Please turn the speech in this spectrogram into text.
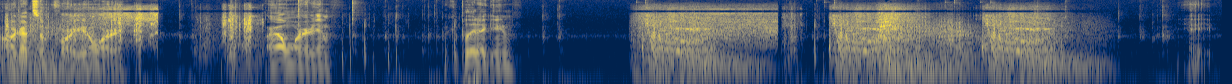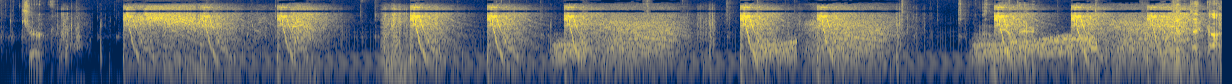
Oh, I got something for you, don't worry. I got one of them. We can play that game. Yeah, you jerk. Let me get there. Go get that guy.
